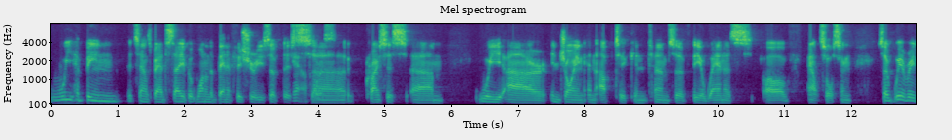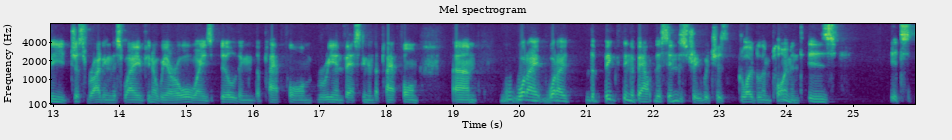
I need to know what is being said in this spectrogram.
we have been. It sounds bad to say, but one of the beneficiaries of this yeah, of uh, crisis. Um, we are enjoying an uptick in terms of the awareness of outsourcing. So we're really just riding this wave. You know, we are always building the platform, reinvesting in the platform. Um, what I what I the big thing about this industry, which is global employment, is it's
